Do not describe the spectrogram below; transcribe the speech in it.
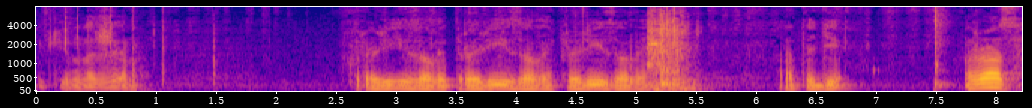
Таким ножем. Прорізали, прорізали, прорізали. А тоді раз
